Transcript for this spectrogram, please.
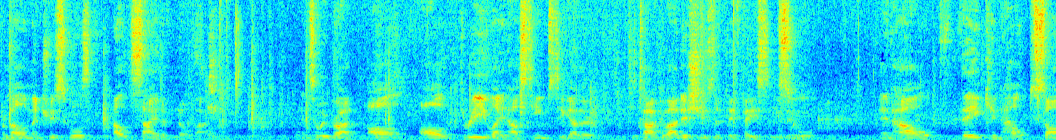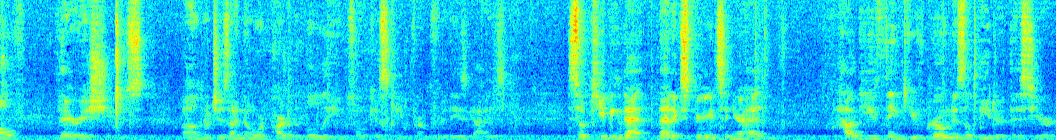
from elementary schools outside of Novi. And so we brought all all three lighthouse teams together to talk about issues that they face in school and how they can help solve their issues, um, which is I know where part of the bullying focus came from for these guys. So keeping that that experience in your head, how do you think you've grown as a leader this year?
